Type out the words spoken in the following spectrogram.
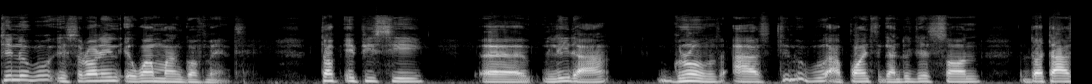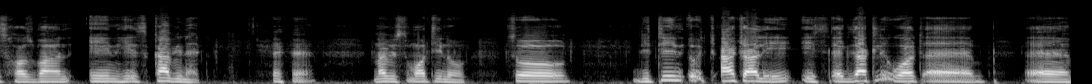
Tinubu is running a one-man government. Top APC uh, leader groans as Tinubu appoints Ganduje's son, daughter's husband in his cabinet. Not be smart, you know. So the thing actually is exactly what um, uh,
